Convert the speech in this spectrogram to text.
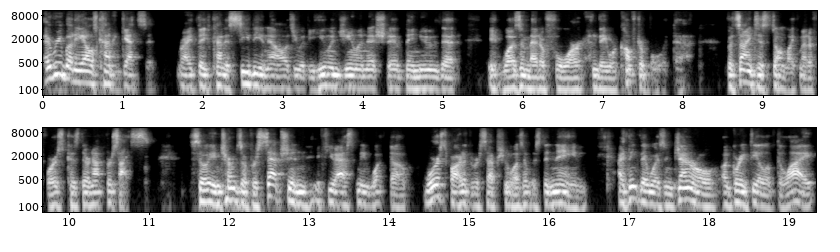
Everybody else kind of gets it, right? They kind of see the analogy with the Human Genome Initiative. They knew that it was a metaphor and they were comfortable with that. But scientists don't like metaphors because they're not precise. So, in terms of reception, if you ask me what the worst part of the reception was, it was the name. I think there was, in general, a great deal of delight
